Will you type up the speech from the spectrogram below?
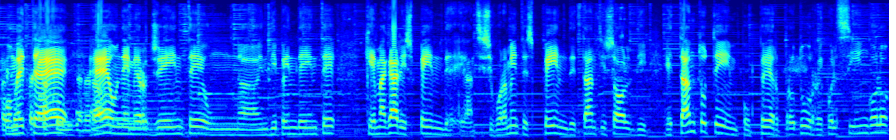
come te è un emergente, un eh, indipendente che magari spende, anzi sicuramente spende tanti soldi e tanto tempo per produrre quel singolo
